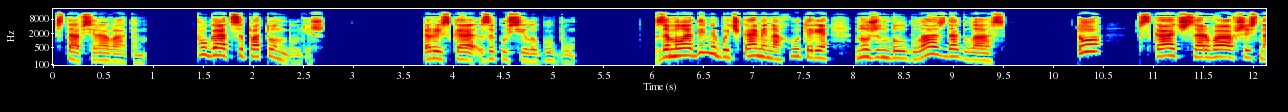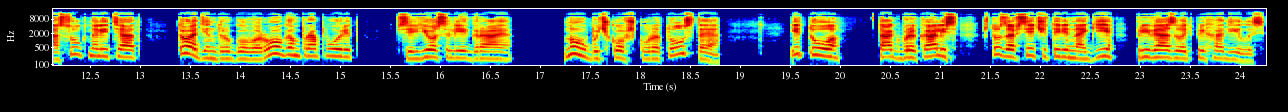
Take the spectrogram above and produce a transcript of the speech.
став сероватым. «Пугаться потом будешь». Рыска закусила губу. За молодыми бычками на хуторе нужен был глаз да глаз. То, вскачь, сорвавшись, на сук налетят, то один другого рогом пропорит, всерьез или играя. Но у бычков шкура толстая, и то так брыкались, что за все четыре ноги привязывать приходилось,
